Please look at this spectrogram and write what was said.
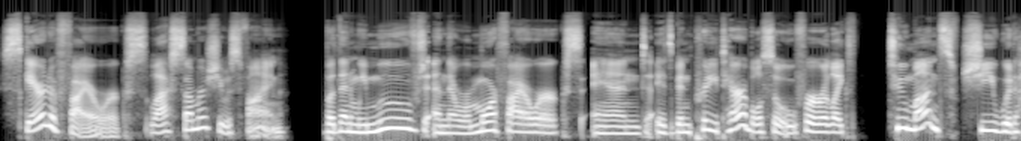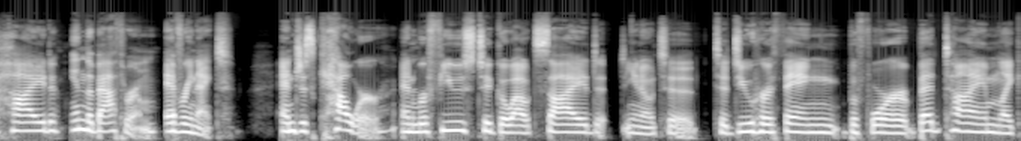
scared of fireworks. Last summer, she was fine. But then we moved and there were more fireworks, and it's been pretty terrible. So for like two months, she would hide in the bathroom every night and just cower and refuse to go outside, you know, to to do her thing before bedtime, like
